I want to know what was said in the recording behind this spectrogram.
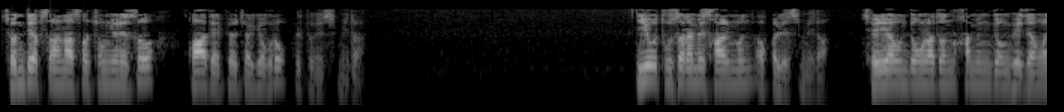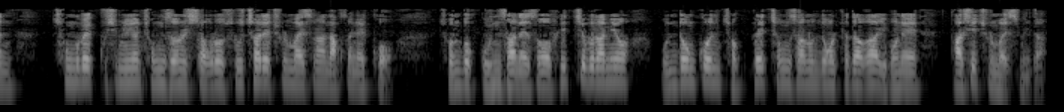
전대협사 나서 청년에서 과대표 자격으로 활동했습니다. 이후 두 사람의 삶은 엇갈렸습니다. 제야운동을 하던 함윤경 회장은 1996년 총선을 시작으로 수차례 출마했으나 낙선했고 전북 군산에서 횟집을 하며 운동권 적폐 청산 운동을 펴다가 이번에 다시 출마했습니다.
